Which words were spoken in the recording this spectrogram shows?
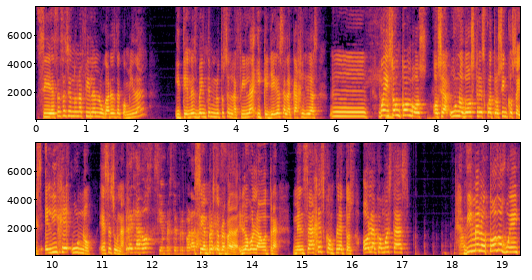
Si estás haciendo una fila en lugares de comida y tienes 20 minutos en la fila y que llegues a la caja y digas, "Mm, güey, son combos. O sea, uno, dos, tres, cuatro, cinco, seis. Elige uno. Esa es una. Regla 2, siempre estoy preparada. Siempre estoy preparada. Y luego la otra, mensajes completos. Hola, ¿cómo estás? Dímelo todo, güey.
